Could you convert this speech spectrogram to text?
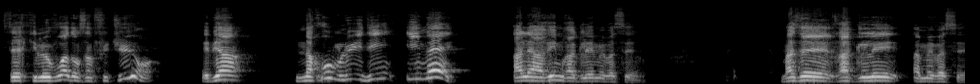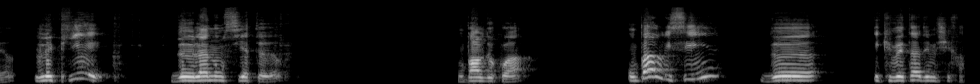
c'est-à-dire qu'il le voit dans un futur, eh bien, Nahum, lui, dit Iné, harim raglé mevaser. Mazé raglé mevaser. Les pieds de l'annonciateur. On parle de quoi? On parle ici de Ikveta Dimshicha.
